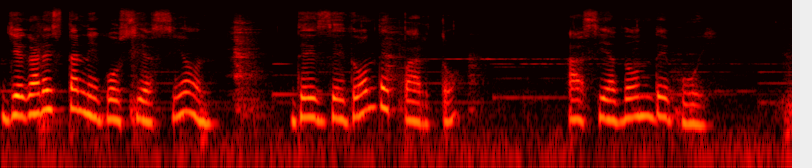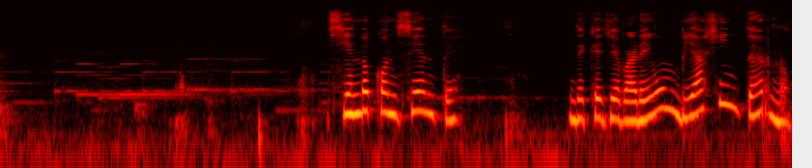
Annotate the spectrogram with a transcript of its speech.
Llegar a esta negociación. ¿Desde dónde parto? ¿Hacia dónde voy? Siendo consciente de que llevaré un viaje interno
